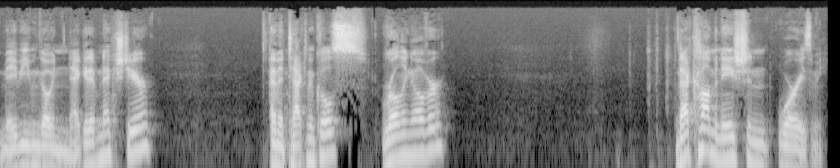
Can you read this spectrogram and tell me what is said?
maybe even going negative next year, and the technicals rolling over, that combination worries me.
